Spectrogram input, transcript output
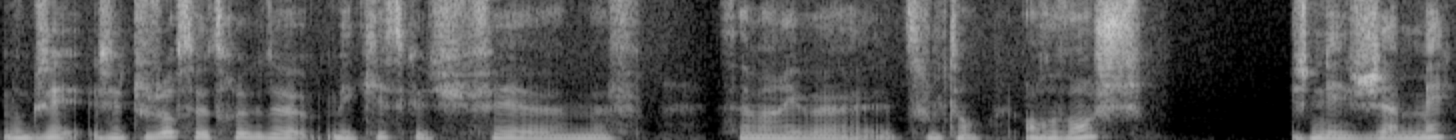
Donc j'ai toujours ce truc de mais qu'est-ce que tu fais, euh, meuf? Ça m'arrive euh, tout le temps. En revanche, je n'ai jamais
